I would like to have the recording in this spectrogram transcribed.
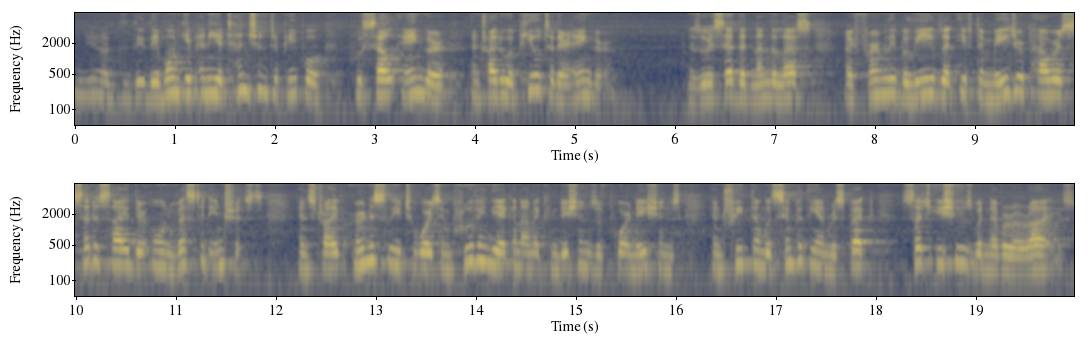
you know, they won't give any attention to people who sell anger and try to appeal to their anger. Huzur said that nonetheless, I firmly believe that if the major powers set aside their own vested interests and strive earnestly towards improving the economic conditions of poor nations and treat them with sympathy and respect, such issues would never arise.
